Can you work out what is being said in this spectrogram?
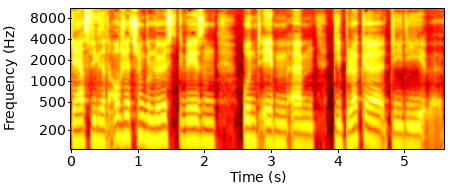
Der ist, wie gesagt, auch jetzt schon gelöst gewesen. Und eben ähm, die Blöcke, die die äh,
